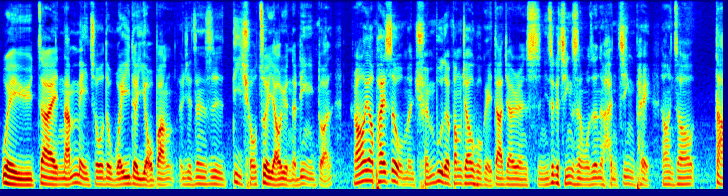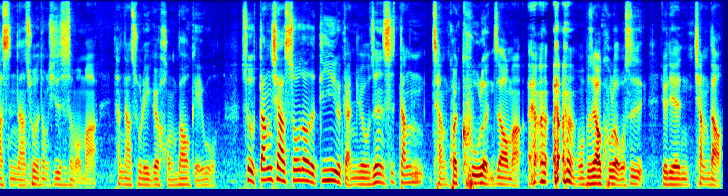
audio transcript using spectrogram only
位于在南美洲的唯一的友邦，而且真的是地球最遥远的另一端，然后要拍摄我们全部的邦交国给大家认识。你这个精神我真的很敬佩。然后你知道大使拿出的东西是什么吗？他拿出了一个红包给我。”所以我当下收到的第一个感觉，我真的是当场快哭了，你知道吗？我不是要哭了，我是有点呛到，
